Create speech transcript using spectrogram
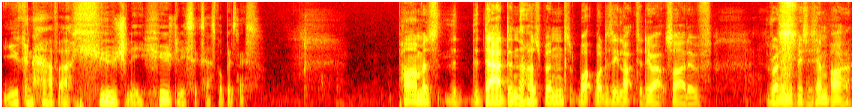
you can have a hugely, hugely successful business. Palmer's the the dad and the husband. What what does he like to do outside of running the business empire?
